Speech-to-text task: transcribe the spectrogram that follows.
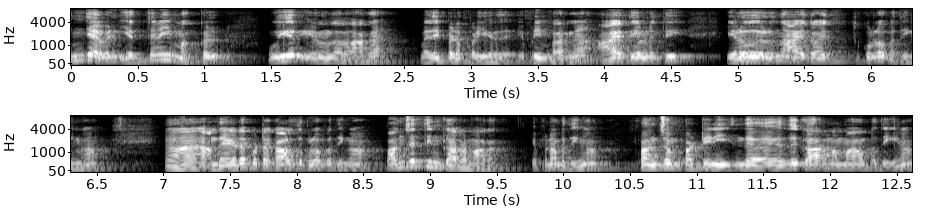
இந்தியாவில் எத்தனை மக்கள் உயிர் இழந்ததாக மதிப்பிடப்படுகிறது. எப்படின்னு பாருங்கள் ஆயிரத்தி எழுநூற்றி எழுபதுலேருந்து ஆயிரத்தி தொள்ளாயிரத்துக்குள்ளே பார்த்தீங்கன்னா அந்த இடப்பட்ட காலத்துக்குள்ளே பார்த்திங்கன்னா பஞ்சத்தின் காரணமாக எப்படின்னா பார்த்திங்கன்னா பஞ்சம் பட்டினி இந்த இது காரணமாக பார்த்திங்கன்னா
